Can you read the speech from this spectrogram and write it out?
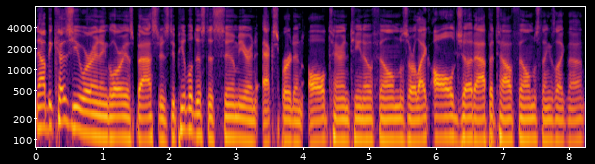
Now, because you were in Inglourious Basterds, do people just assume you're an expert in all Tarantino films or like all Judd Apatow films, things like that?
